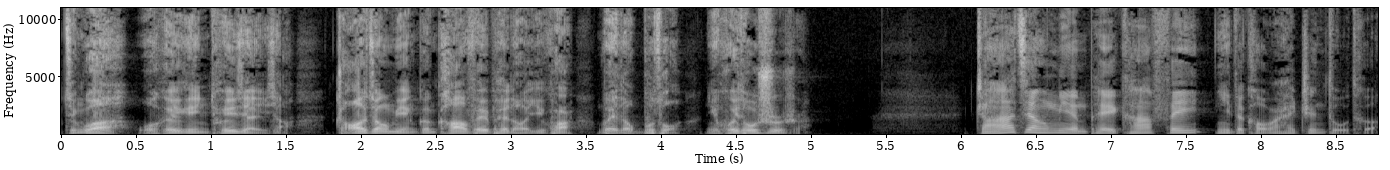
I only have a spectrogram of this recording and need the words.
警官，我可以给你推荐一下炸酱面跟咖啡配到一块味道不错，你回头试试。炸酱面配咖啡，你的口味还真独特，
